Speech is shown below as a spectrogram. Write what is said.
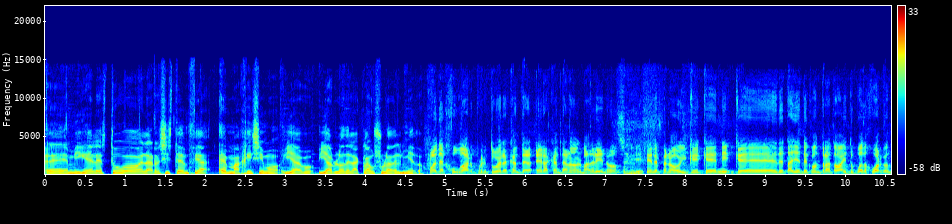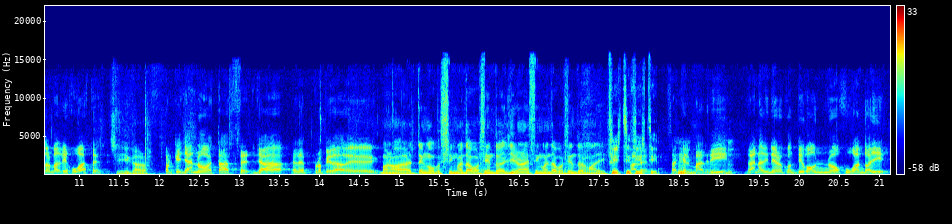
eh, Miguel estuvo en la Resistencia, es majísimo y, hab- y habló de la cláusula del miedo. Puedes jugar, porque tú eres, cante- eras canterano del Madrid, ¿no? ¿Tienes? Pero ¿y qué, qué qué detalles de contrato hay? ¿Tú puedes jugar contra el Madrid? ¿Jugaste? Sí, claro. Porque ya no estás, ya eres propiedad de... Bueno, ahora tengo 50% del Girona y 50% del Madrid. 50-50. O sea, que el Madrid gana dinero contigo no jugando allí.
